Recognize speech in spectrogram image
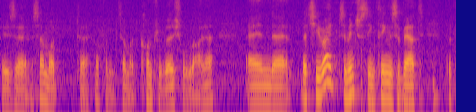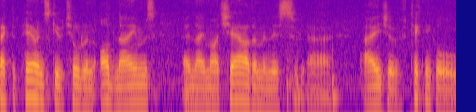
who's a somewhat, uh, often somewhat controversial writer, and uh, but she wrote some interesting things about the fact that parents give children odd names, and they might shower them in this uh, age of technical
